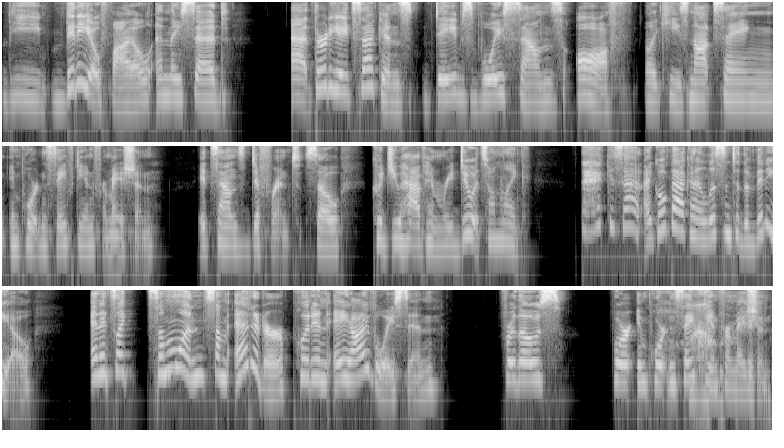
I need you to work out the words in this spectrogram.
the video file and they said at 38 seconds, Dave's voice sounds off, like he's not saying important safety information. It sounds different. So could you have him redo it? So I'm like, the heck is that? I go back and I listen to the video and it's like someone, some editor put an AI voice in for those for important safety information.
